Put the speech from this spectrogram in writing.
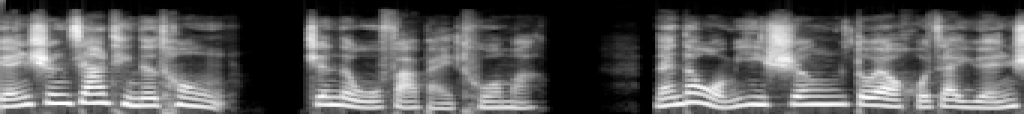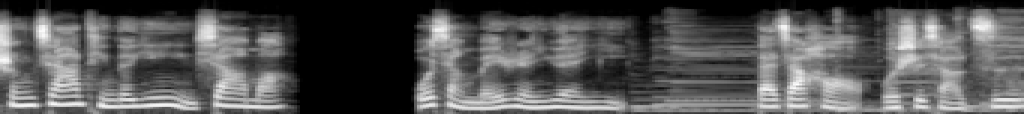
原生家庭的痛真的无法摆脱吗？难道我们一生都要活在原生家庭的阴影下吗？我想没人愿意。大家好，我是小资，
